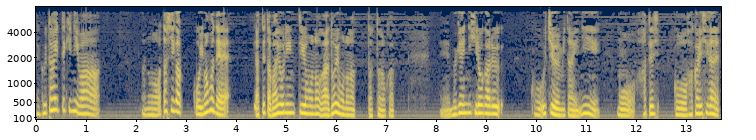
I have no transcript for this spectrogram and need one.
で具体的には、あの、私がこう今までやってたバイオリンっていうものがどういうものだったのか、えー無限に広がるこう宇宙みたいに、もう果てし、こう計り知れ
